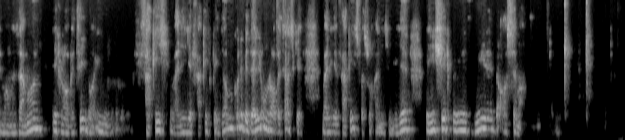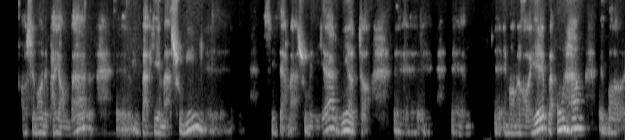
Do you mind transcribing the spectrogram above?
امام زمان یک رابطه با این فقیه ولی فقیه پیدا می‌کنه. به دلیل اون رابطه است که ولی فقیه و سخنی که میگه به این شکل ببینید میره به آسمان. آسمان پیامبر بقیه معصومین سیزده معصوم دیگر میاد تا امام غایب و اون هم با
